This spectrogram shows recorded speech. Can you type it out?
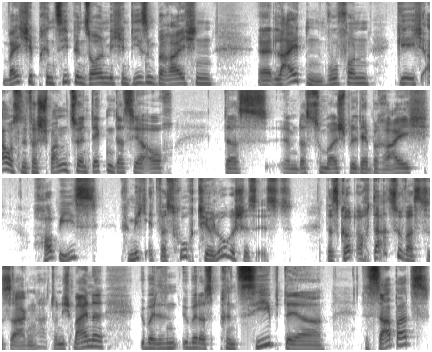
welche Prinzipien sollen mich in diesen Bereichen äh, leiten, wovon gehe ich aus? Und etwas spannend zu entdecken, dass ja auch, dass, ähm, dass zum Beispiel der Bereich Hobbys für mich etwas Hochtheologisches ist. Dass Gott auch dazu was zu sagen hat. Und ich meine, über, den, über das Prinzip der, des Sabbats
